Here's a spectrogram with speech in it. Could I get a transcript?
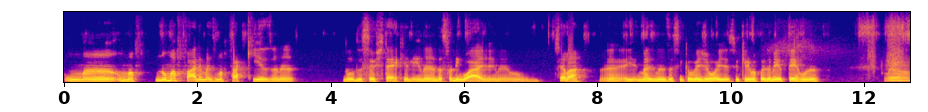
uma, uma não uma falha, mas uma fraqueza, né, do, do seu stack ali, né, da sua linguagem, né, sei lá, é mais ou menos assim que eu vejo hoje, assim, eu queria uma coisa meio termo, né. É.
